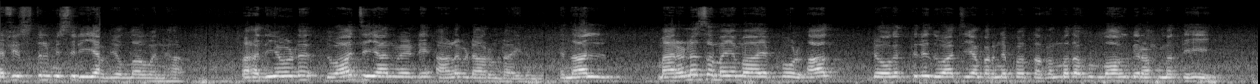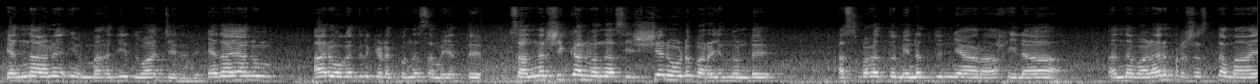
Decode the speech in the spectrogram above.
നഫീസുൽ മിസ്രിയ റളിയല്ലാഹു അൻഹ മഹദിയോട് ദുആ ചെയ്യാൻ വേണ്ടി ആളെ വിടാറുണ്ടായിരുന്നു. എന്നാൽ മരണസമയമായപ്പോൾ ആ രോഗത്തിൽ ദുആ ചെയ്യാൻ പറഞ്ഞപ്പോൾ തഹമ്മദ് അബ്ബാഹുബി റഹ്മത്തിഹി എന്നാണ് മഹദി ദ്വാ ചെയ്തത്. ഏതായാലും ആ രോഗത്തിൽ കിടക്കുന്ന സമയത്ത് സന്ദർശിക്കാൻ വന്ന ശിഷ്യനോട് പറയുന്നുണ്ട് അസ്ബഹത്തു മിനദ്ദുന്യ റാഹില എന്ന വളരെ പ്രശസ്തമായ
